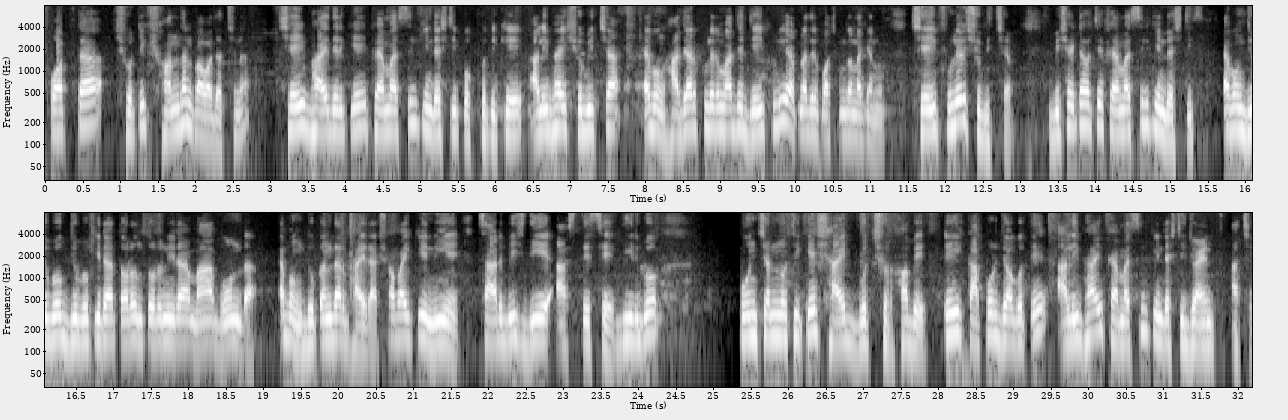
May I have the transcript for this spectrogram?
পথটা সঠিক সন্ধান পাওয়া যাচ্ছে না। সেই ভাইদেরকে ফেমাস সিল্ক ইন্ডাস্ট্রি পক্ষ থেকে আলী ভাই শুভেচ্ছা এবং হাজার ফুলের মাঝে যেই ফুলই আপনাদের পছন্দ না কেন, সেই ফুলের শুভেচ্ছা। বিষয়টা হচ্ছে ফেমাস সিল্ক ইন্ডাস্ট্রি এবং যুবক, যুবতীরা, তরুণ তরুণীরা, মা বোনরা এবং দোকানদার ভাইরা সবাইকে নিয়ে সার্ভিস দিয়ে আসতেছে। দীর্ঘ পঞ্চান্ন থেকে ষাট বছর হবে এই কাপড় জগতে আলী ভাই ফেমাস সিল্ক ইন্ডাস্ট্রি জয়েন্ট আছে।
